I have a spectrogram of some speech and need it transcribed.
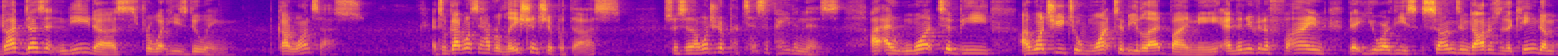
God doesn't need us for what He's doing, God wants us. And so God wants to have relationship with us. So he says, I want you to participate in this. I, I, want to be, I want you to want to be led by me. And then you're going to find that you are these sons and daughters of the kingdom.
